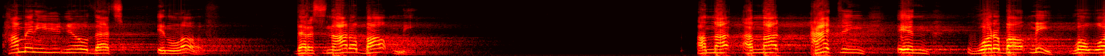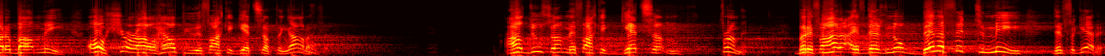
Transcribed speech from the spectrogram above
How many of you know that's in love? That it's not about me. I'm not, I'm not acting in what about me? Well, what about me? Oh, sure, I'll help you if I could get something out of it. I'll do something if I could get something from it. But if, I, if there's no benefit to me, then forget it.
